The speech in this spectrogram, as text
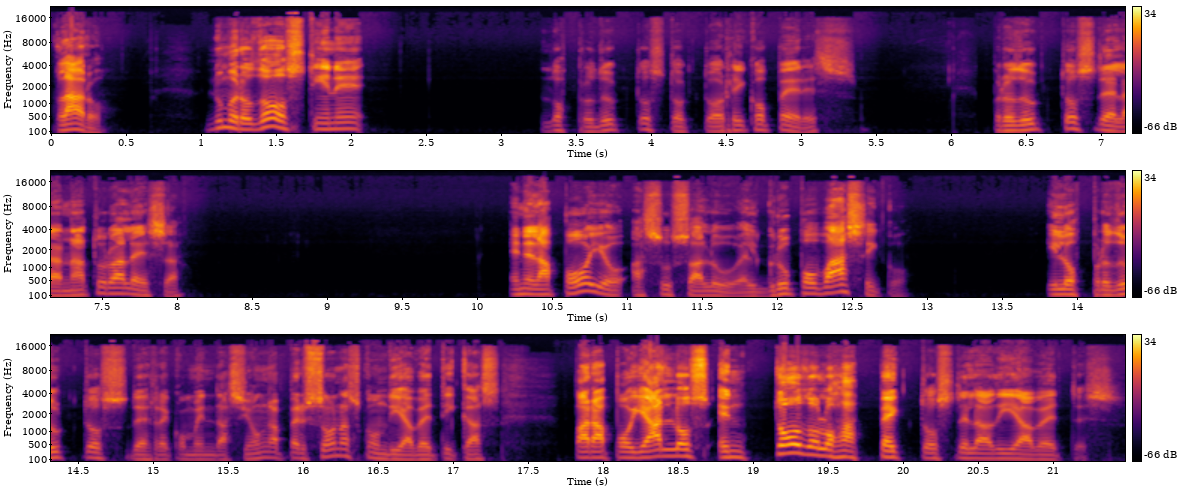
Claro. Número dos, tiene los productos Dr. Rico Pérez, productos de la naturaleza, en el apoyo a su salud, el grupo básico y los productos de recomendación a personas con diabéticas para apoyarlos en todos los aspectos de la diabetes.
